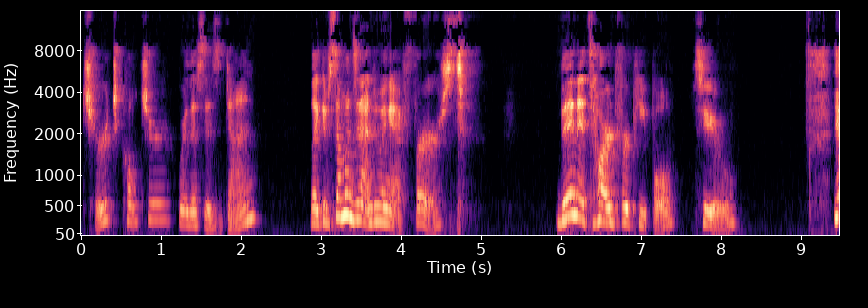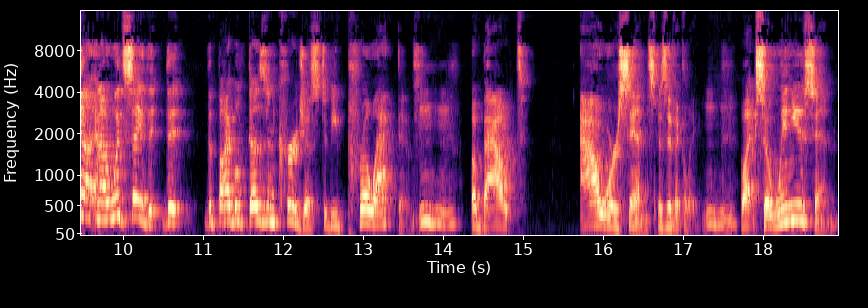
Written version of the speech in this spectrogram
church culture where this is done, like if someone's not doing it first, then it's hard for people to Yeah, and I would say that that the Bible does encourage us to be proactive about our sin specifically. Like, so when you sin,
